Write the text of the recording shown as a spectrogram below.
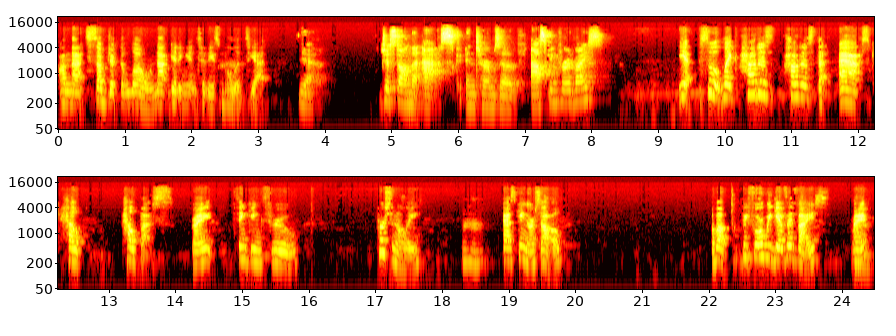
on that subject alone, not getting into these mm-hmm. bullets yet? Yeah. Just on the ask in terms of asking for advice? Yeah. So like how does how does the ask help help us, right? Thinking through personally, mm-hmm. asking ourselves about before we give advice, right? Mm-hmm.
